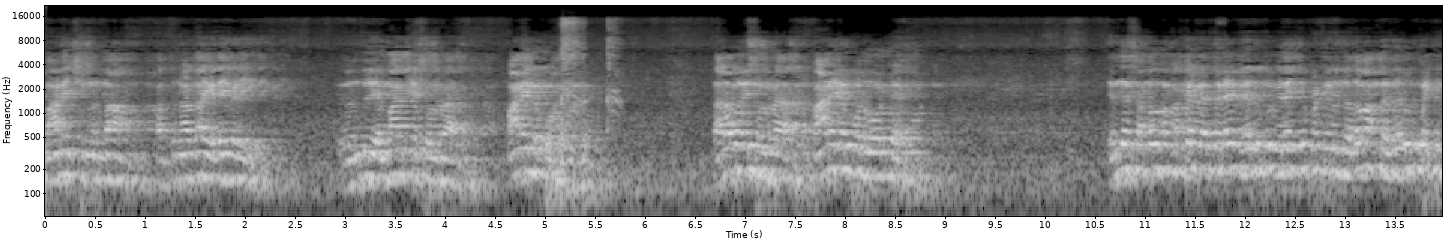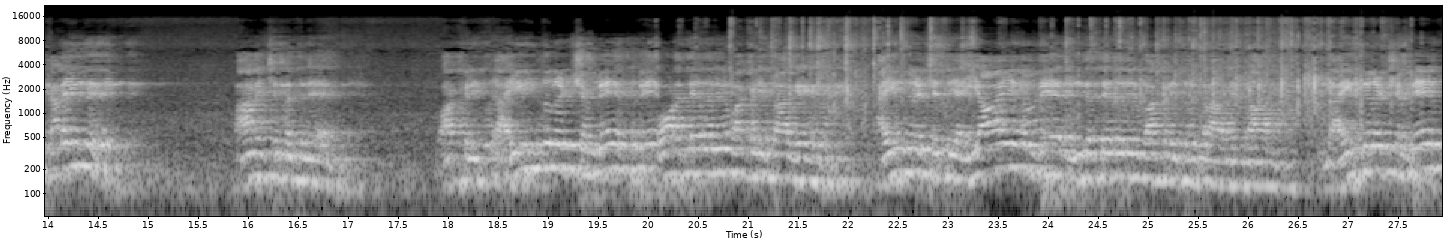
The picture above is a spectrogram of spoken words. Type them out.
பானை சின்னம் தான் பத்து நாள் தான் இடைவெளி. இது வந்து எம்ஆர்கே சொல்றாரு. பானையில போடு தளபதி சொல்றார் பானையில போடு ஓட்டு. எந்த சமூக மக்களிடத்திலே வெறுப்பு விதைக்கப்பட்டிருந்ததோ அந்த வெறுப்பை கலைந்து பானை சின்னத்திலே வாக்களித்து ஐந்து லட்சம் பேர் போன தேர்தலில் வாக்களித்தார்கள். ஐந்து லட்சத்தி ஐயாயிரம் பேர் இந்த தேர்தலில் வாக்களித்திருக்கிறார்கள் என்றால் இந்த ஐந்து லட்சம் பேர்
